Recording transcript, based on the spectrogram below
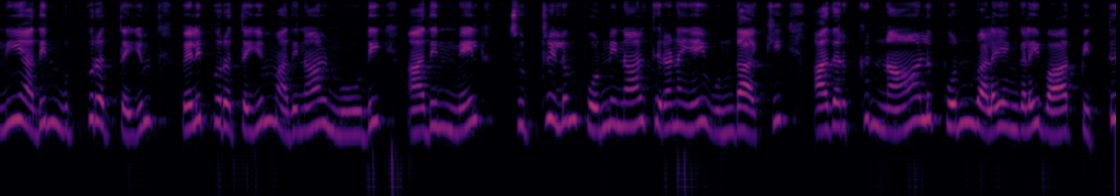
நீ அதன் உட்புறத்தையும் வெளிப்புறத்தையும் அதனால் மூடி அதின்மேல் சுற்றிலும் பொன்னினால் திறனையை உண்டாக்கி அதற்கு நாலு பொன் வளையங்களை வார்ப்பித்து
